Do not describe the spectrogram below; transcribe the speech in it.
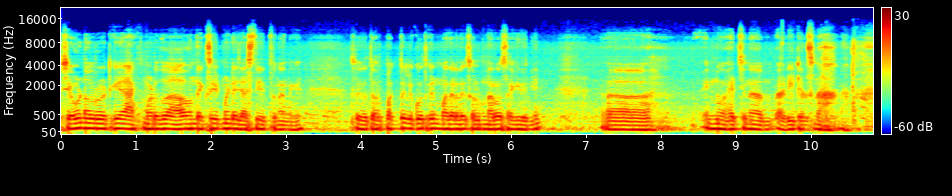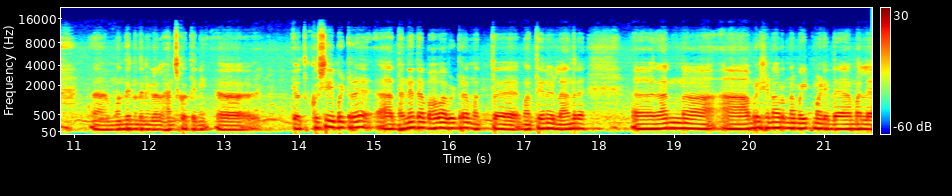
ಶಿವಣ್ಣವ್ರೊಟ್ಟಿಗೆ ಆ್ಯಕ್ಟ್ ಮಾಡೋದು ಆ ಒಂದು ಎಕ್ಸೈಟ್ಮೆಂಟೇ ಜಾಸ್ತಿ ಇತ್ತು ನನಗೆ. ಸೊ ಇವತ್ತು ಅವ್ರ ಪಕ್ಕದಲ್ಲಿ ಕೂತ್ಕೊಂಡು ಮಾತಾಡೋದಕ್ಕೆ ಸ್ವಲ್ಪ ನರ್ವಸ್ ಆಗಿದ್ದೀನಿ. ಇನ್ನೂ ಹೆಚ್ಚಿನ ಡೀಟೇಲ್ಸ್ನ ಮುಂದಿನ ದಿನಗಳಲ್ಲಿ ಹಂಚ್ಕೋತೀನಿ. ಇವತ್ತು ಖುಷಿ ಬಿಟ್ಟರೆ ಧನ್ಯತೆ ಭಾವ ಬಿಟ್ಟರೆ ಮತ್ತೆ, ಮತ್ತೇನೂ ಇಲ್ಲ. ಅಂದರೆ ನಾನು ಅಂಬರೀಷ್ ಅಣ್ಣವ್ರನ್ನ ಮೀಟ್ ಮಾಡಿದ್ದೆ, ಆಮೇಲೆ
